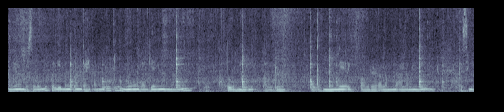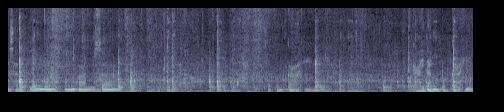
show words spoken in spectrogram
Ayan, basta huwag niyo kalimutan kahit anong luto niyo, lagyan niyo ng turmeric powder. Turmeric powder, alam na alam niyo yun. Kasi masarap yun eh, panghalo sa sa pagkain. Kahit anong pagkain.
